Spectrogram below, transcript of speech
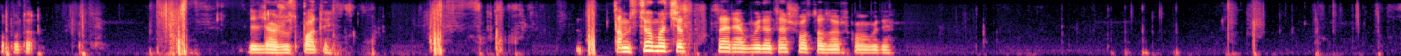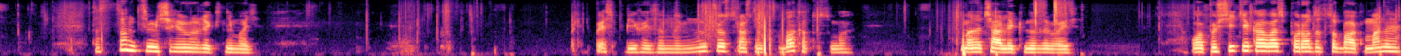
Отут. Ляжу спати. Там сьома серія вийде, це шоста зараз коли вийде. Сонце мішає ролик знімати. Блять, пес бігає за мною. Ну чого страшного, собака, то собака. Мене Чарлік називають. О, яка у вас порода собак. У мене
